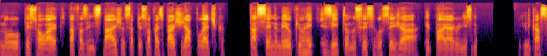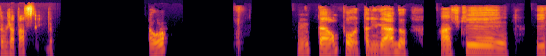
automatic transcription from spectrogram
no pessoal lá que tá fazendo estágio, se a pessoa faz parte de Atlética está sendo meio que um requisito. Não sei se vocês já repararam isso, mas a comunicação já está sendo. Então, pô, tá ligado? Acho que. E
